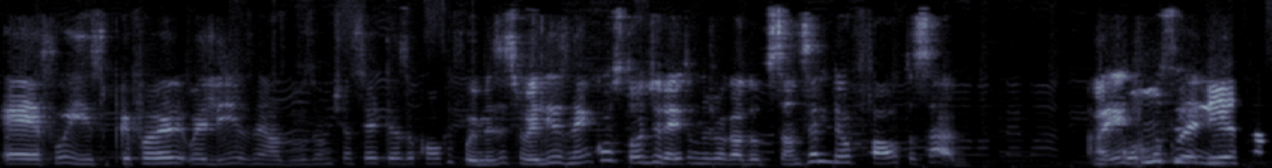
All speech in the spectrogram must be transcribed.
é, foi isso, porque foi o Elias, né? As duas eu não tinha certeza qual que foi. Mas assim, o Elias nem encostou direito no jogador do Santos, ele deu falta, sabe? E como tipo que o assim, Elias tava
